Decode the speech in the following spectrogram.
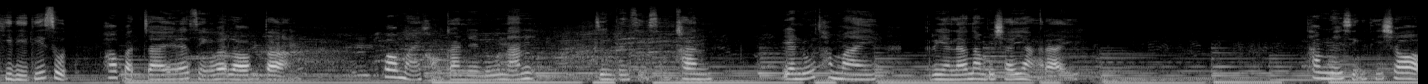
ที่ดีที่สุดเพราะปัจจัยและสิ่งแวดล้อมต่าง เป้าหมายของการเรียนรู้นั้น จึงเป็นสิ่งสำคัญ เรียนรู้ทำไม เรียนแล้วนำไปใช้อย่างไรทำในสิ่งที่ชอบ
